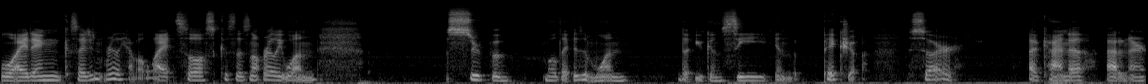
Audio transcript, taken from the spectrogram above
lighting because I didn't really have a light source because there's not really one super well there isn't one that you can see in the picture so I kind of I don't know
